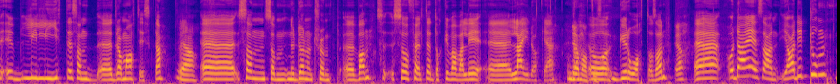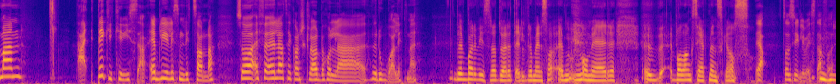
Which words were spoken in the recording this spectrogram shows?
jeg blir lite sånn eh, dramatisk, da. Ja. Eh, sånn som når Donald Trump eh, vant, så følte jeg at dere var veldig eh, lei dere. Dramatisk. Og gråt og sånn. Eh, og da er jeg sånn Ja, det er dumt, men Nei, det er ikke krise. Jeg blir liksom litt sånn, da. Så jeg føler at jeg kanskje klarer å beholde roa litt mer. Det bare viser at du er et eldre og mer, og mer eh, balansert menneske enn oss. Ja, sannsynligvis derfor.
